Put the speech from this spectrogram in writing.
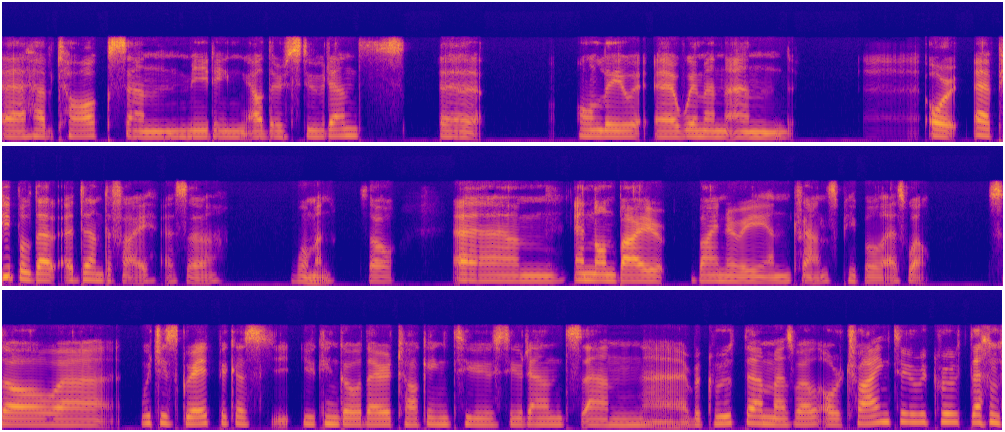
uh, have talks and meeting other students uh, only uh, women and uh, or people that identify as a woman so um, and non-binary and trans people as well. So, uh, which is great because you can go there talking to students and uh, recruit them as well, or trying to recruit them,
